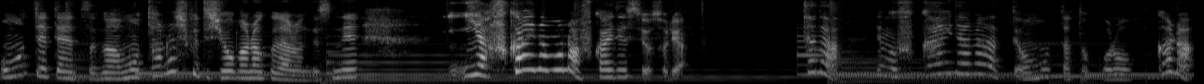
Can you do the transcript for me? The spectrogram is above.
思ってたやつが、もう楽しくてしょうがなくなるんですね。いや、不快なものは不快ですよ、そりゃ。ただ、でも不快だなって思ったところから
